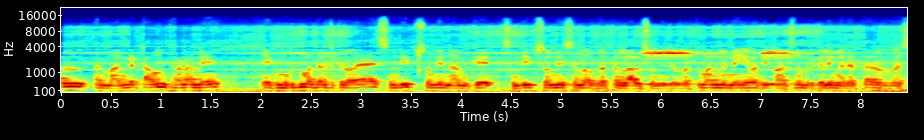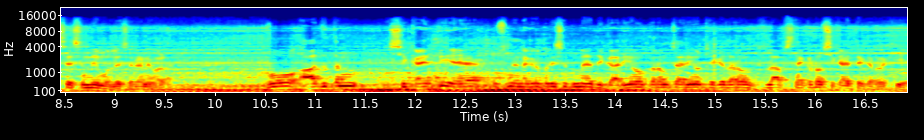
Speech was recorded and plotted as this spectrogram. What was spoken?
हनुमानगढ़ टाउन थाना में एक मुकदमा दर्ज करवाया है संदीप सोनी नाम के। संदीप सोनी सन ऑफ़ रतन लाल सोनी, जो वर्तमान में नहीं नईवादी पाँच नंबर गली में रहता है और वैसे सिंधी मोहल्ले से रहने वाला वो आदतन शिकायती है, उसने नगर परिषद में अधिकारियों, कर्मचारियों, ठेकेदारों के खिलाफ सैकड़ों शिकायतें कर रखी है।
